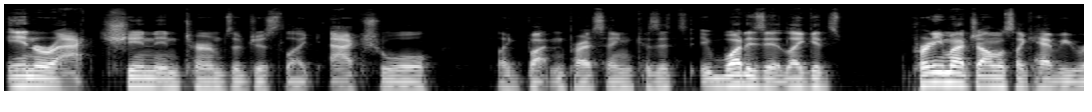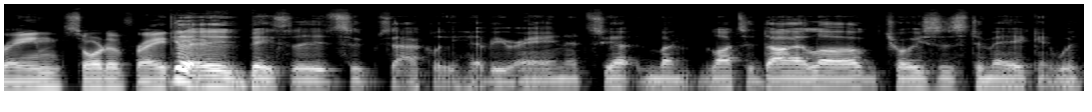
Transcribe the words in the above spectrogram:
interaction in terms of just like actual like button pressing. Because it's what is it like? It's pretty much almost like heavy rain, sort of, right? Yeah, basically, it's exactly heavy rain. It's yeah, but lots of dialogue choices to make, and with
